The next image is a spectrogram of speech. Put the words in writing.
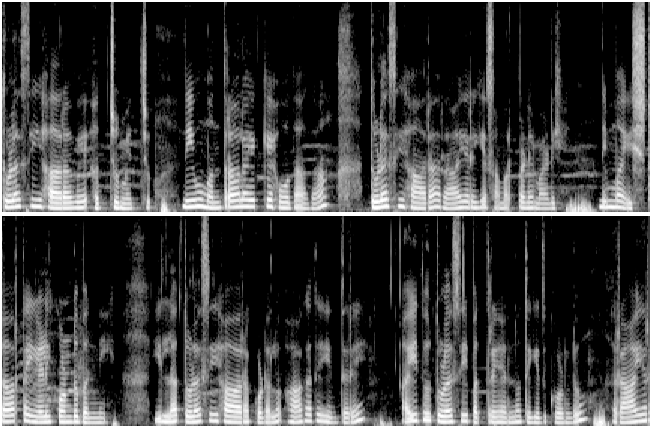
ತುಳಸಿ ಹಾರವೇ ಅಚ್ಚುಮೆಚ್ಚು. ನೀವು ಮಂತ್ರಾಲಯಕ್ಕೆ ಹೋದಾಗ ತುಳಸಿ ಹಾರ ರಾಯರಿಗೆ ಸಮರ್ಪಣೆ ಮಾಡಿ. ನಿಮ್ಮ ಇಷ್ಟಾರ್ಥ ಹೇಳಿಕೊಂಡು ಬನ್ನಿ. ಇಲ್ಲ, ತುಳಸಿ ಹಾರ ಕೊಡಲು ಆಗದೇ ಇದ್ದರೆ ಐದು ತುಳಸಿ ಪತ್ರೆಯನ್ನು ತೆಗೆದುಕೊಂಡು ರಾಯರ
